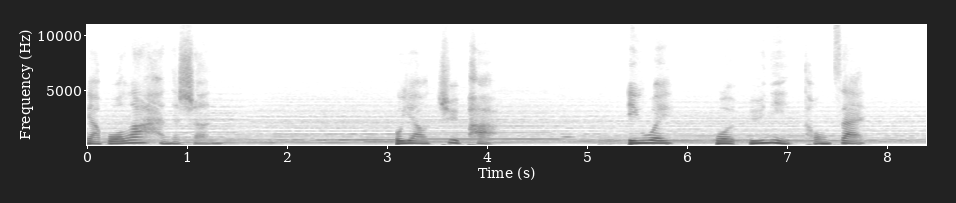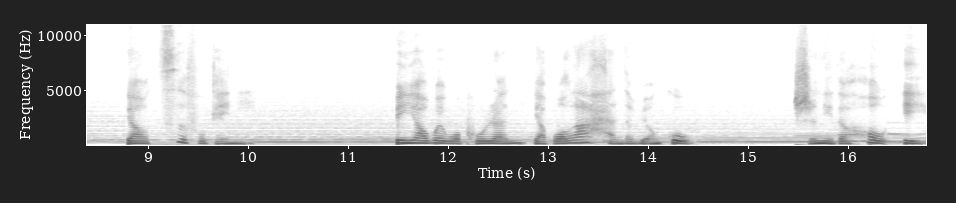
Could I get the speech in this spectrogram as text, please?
亚伯拉罕的神，不要惧怕，因为我与你同在，要赐福给你。”并要为我仆人亚伯拉罕的缘故，使你的后裔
